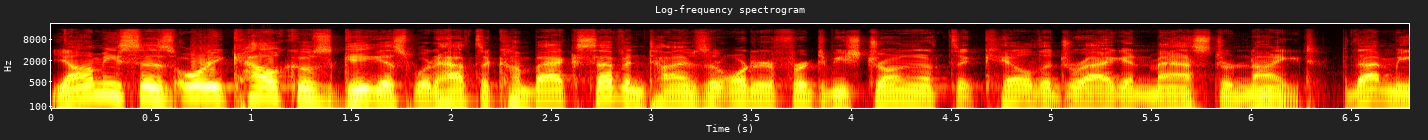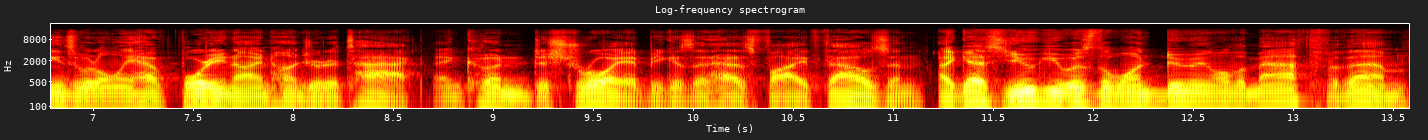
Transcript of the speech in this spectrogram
Yami says Orichalcos Gigas would have to come back seven times in order for it to be strong enough to kill the Dragon Master Knight. But that means it would only have 4,900 attack and couldn't destroy it because it has 5,000. I guess Yugi was the one doing all the math for them.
